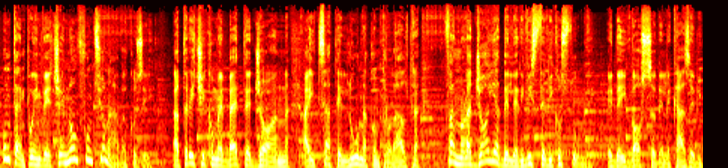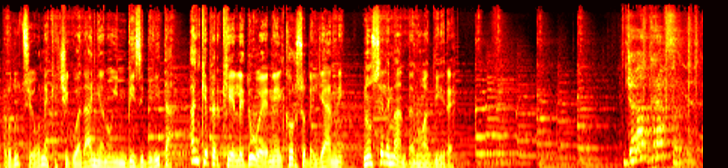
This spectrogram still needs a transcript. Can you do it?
Un tempo invece non funzionava così. Attrici come Beth e Joan, aizzate l'una contro l'altra, fanno la gioia delle riviste di costume e dei boss delle case di produzione che ci guadagnano invisibilità, anche perché le due nel corso degli anni non se le mandano a dire. Joan Crawford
